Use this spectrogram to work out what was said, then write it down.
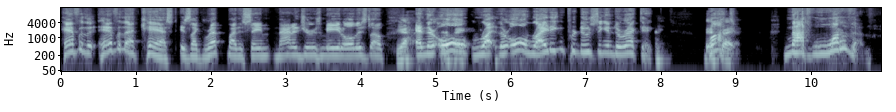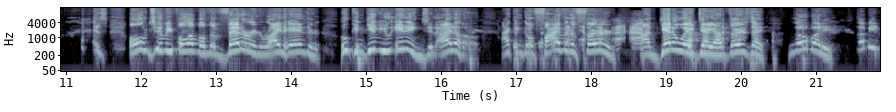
half of the half of that cast is like rep by the same managers, me, and all this stuff. Yeah. And they're all right. They're all writing, producing, and directing. but right. not one of them as old Jimmy Palumbo, the veteran right-hander who can give you innings in Idaho. I can go five and a third on getaway day on Thursday. Nobody. I mean,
